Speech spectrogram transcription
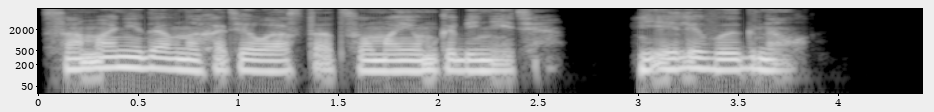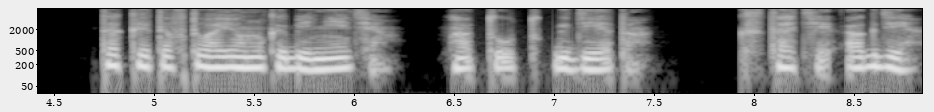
«Сама недавно хотела остаться в моем кабинете. Еле выгнал. Так это в твоем кабинете, а тут где-то. Кстати, а где?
